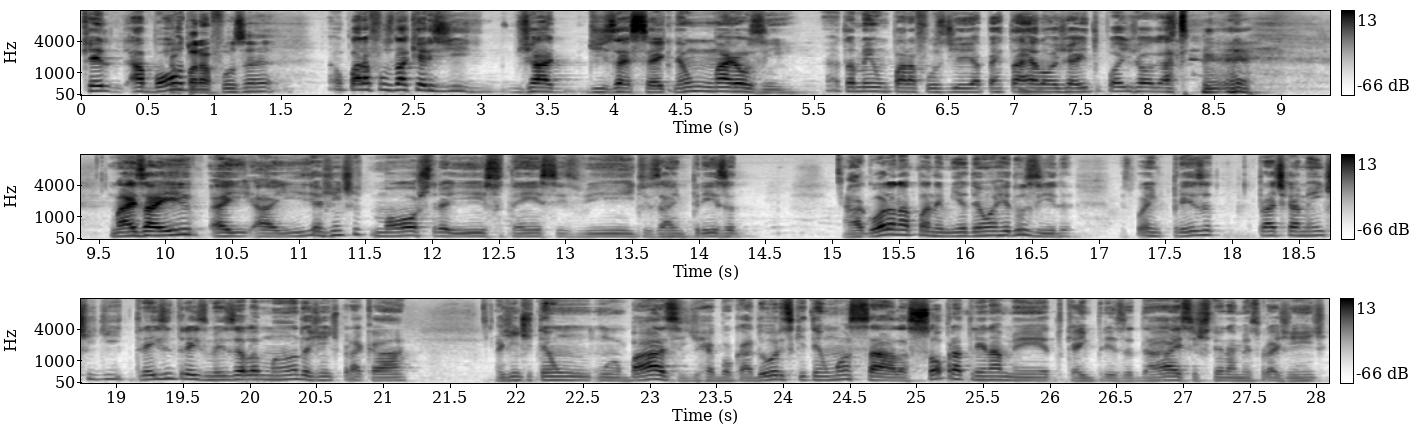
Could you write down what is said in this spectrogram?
que a Porque bordo O parafuso é. é um parafuso daqueles de já 17, né? Um maiorzinho. É também um parafuso de apertar relógio aí, tu pode jogar. Mas aí, aí, aí a gente mostra isso, tem esses vídeos, a empresa. Agora na pandemia deu uma reduzida. Mas, pô, a empresa praticamente de três em três meses ela manda a gente para cá. A gente tem um- uma base de rebocadores que tem uma sala só para treinamento, que a empresa dá esses treinamentos para a gente.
